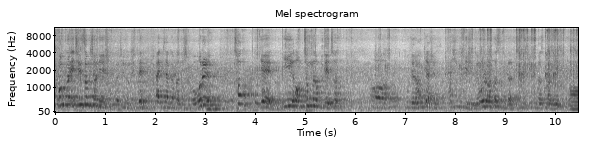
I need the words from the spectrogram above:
보컬의 진성 씨 어디 계십니까? 진성 씨. 네. 마이크 잠깐 받으시고. 오늘 첫, 예, 이 엄청난 무대 첫, 어, 무대를 함께 하시, 하시고 계신데 오늘 어떻습니까? 지금 기분과 소감이? 어,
